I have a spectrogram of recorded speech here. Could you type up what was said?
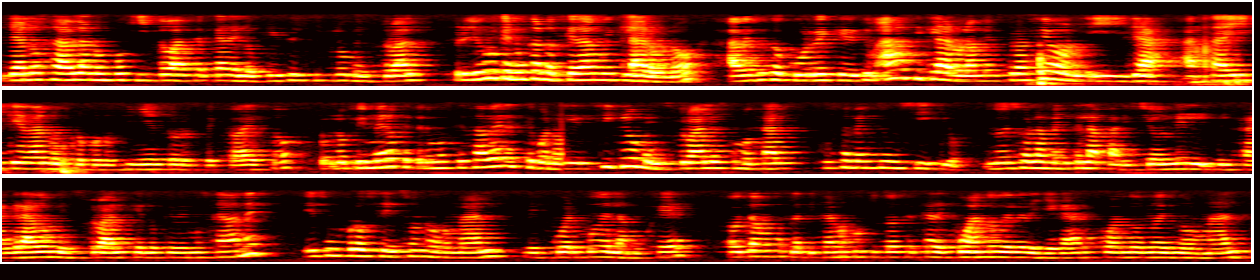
ya nos hablan un poquito acerca de lo que es el ciclo menstrual, pero yo creo que nunca nos queda muy claro, ¿no? A veces ocurre que decimos, ah, sí, claro, la menstruación, y ya, hasta ahí queda nuestro conocimiento respecto a esto. lo primero que tenemos que saber es que, bueno, el ciclo menstrual es como tal justamente un ciclo, no es solamente la aparición del, del sangrado menstrual, que es lo que vemos cada mes, es un proceso normal del cuerpo de la mujer. Ahorita vamos a platicar un poquito acerca de cuándo debe de llegar, cuándo no es normal,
